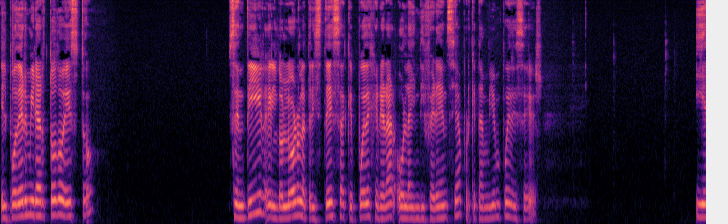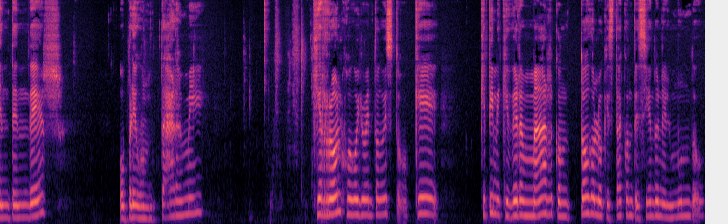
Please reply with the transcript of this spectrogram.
el poder mirar todo esto, sentir el dolor o la tristeza que puede generar o la indiferencia, porque también puede ser, y entender o preguntarme qué rol juego yo en todo esto, qué, qué tiene que ver amar con todo lo que está aconteciendo en el mundo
